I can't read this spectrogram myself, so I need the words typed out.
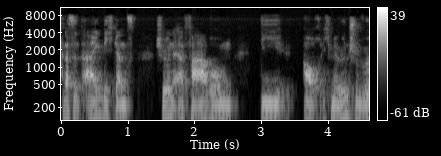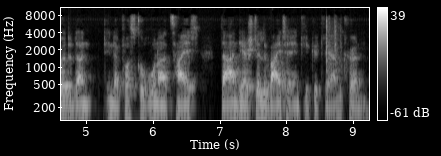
Das sind eigentlich ganz schöne Erfahrungen, die auch ich mir wünschen würde, dann in der Post-Corona-Zeit da an der Stelle weiterentwickelt werden können.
